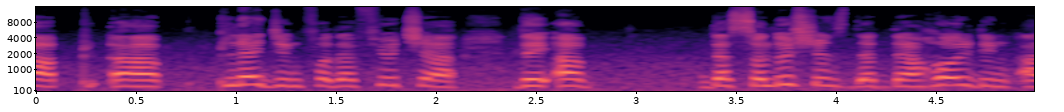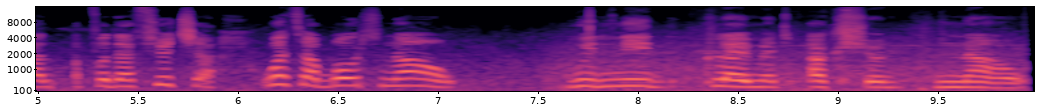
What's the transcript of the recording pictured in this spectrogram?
are, are pledging for the future. They are the solutions that they're holding for the future. What about now? We need climate action now.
